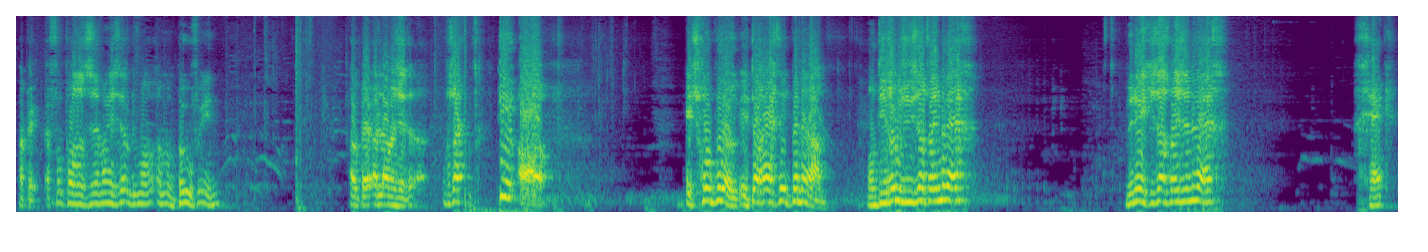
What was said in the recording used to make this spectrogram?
Oké, even oppassen, ze mij ook iemand bovenin. Oké, oh, laat maar zitten. Zijn... Die... Oh! Ik schrok me dood. Ik dacht echt, ik ben eraan. Want die die zat er in de weg. Meneertje zat wel in de weg. Gek.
